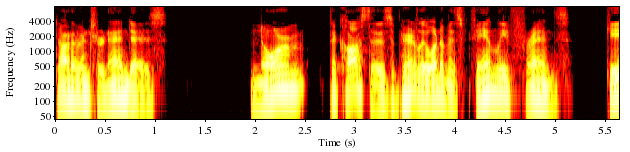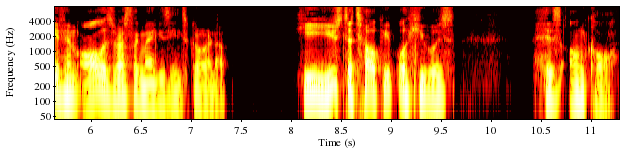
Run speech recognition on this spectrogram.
Donovan Fernandez, Norm DaCosta is apparently one of his family friends. Gave him all his wrestling magazines growing up. He used to tell people he was his uncle.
